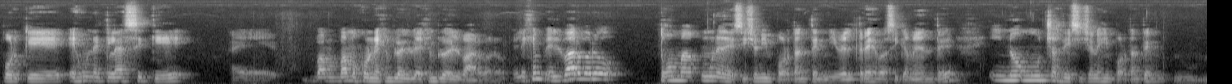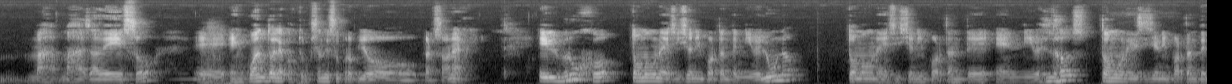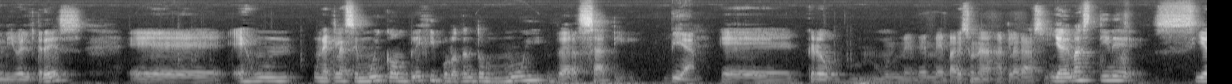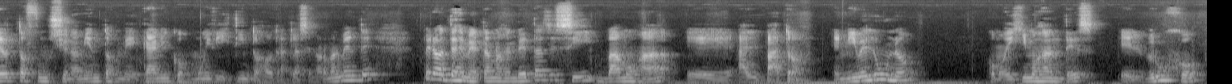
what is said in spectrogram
porque es una clase que... Eh, vamos con un ejemplo, el ejemplo del bárbaro. El, bárbaro toma una decisión importante en nivel 3 básicamente y no muchas decisiones importantes más, más allá de eso eh, en cuanto a la construcción de su propio personaje. El brujo toma una decisión importante en nivel 1, toma una decisión importante en nivel 2, toma una decisión importante en nivel 3. Eh, es una clase muy compleja y por lo tanto muy versátil. Bien. Eh, creo, me, parece una aclaración. Y además tiene ciertos funcionamientos mecánicos muy distintos a otras clases normalmente. Pero antes de meternos en detalles, sí vamos a, eh, al patrón. En nivel 1, como dijimos antes, el brujo,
